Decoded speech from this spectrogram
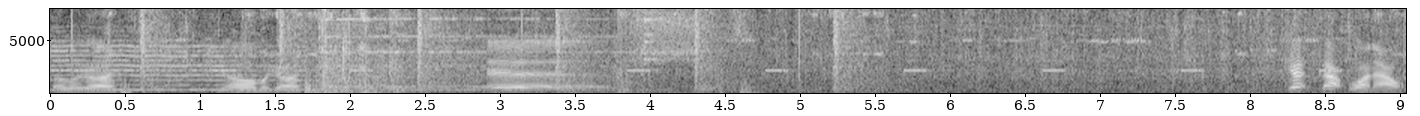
Oh my god. Oh my god. Uh. Get that one out.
